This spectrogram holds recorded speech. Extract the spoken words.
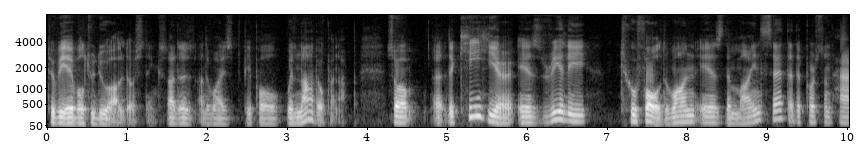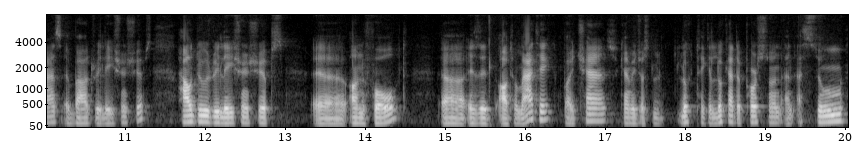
to be able to do all those things. Otherwise, people will not open up. So uh, the key here is really twofold. One is the mindset that the person has about relationships. How do relationships uh, unfold? Uh, is it automatic, by chance? Can we just look, take a look at a person and assume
